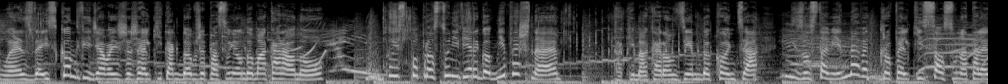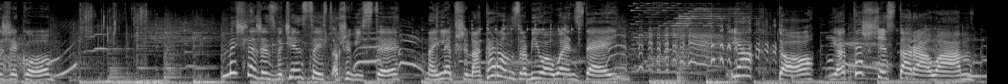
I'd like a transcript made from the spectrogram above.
Wednesday, skąd wiedziałaś, że żelki tak dobrze pasują do makaronu? To jest po prostu niewiarygodnie pyszne. Taki makaron zjem do końca i nie zostawię nawet kropelki sosu na talerzyku. Myślę, że zwycięzca jest oczywisty. Najlepszy makaron zrobiła Wednesday. Jak to? Ja też się starałam.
